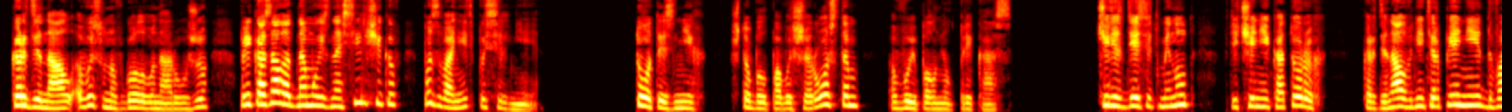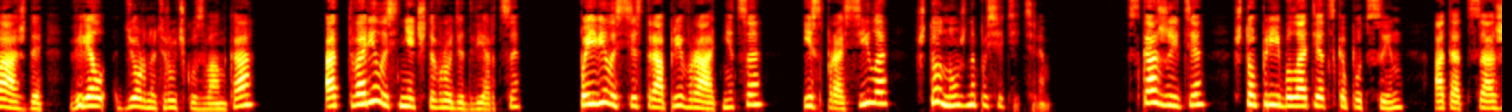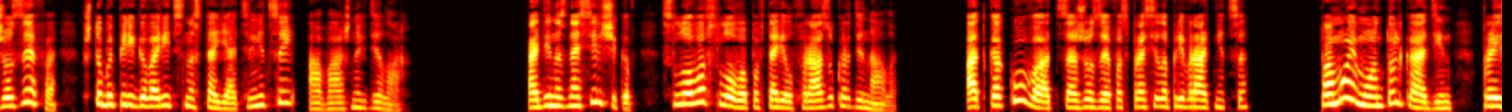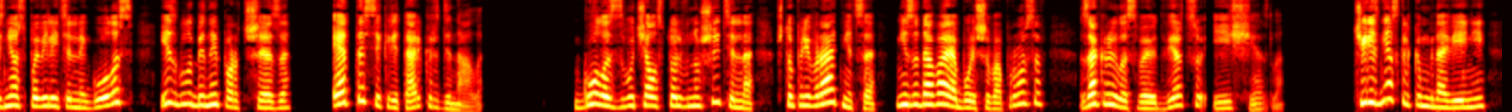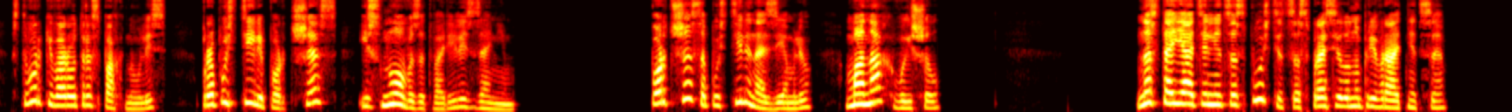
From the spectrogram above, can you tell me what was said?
Кардинал, высунув голову наружу, приказал одному из носильщиков позвонить посильнее. Тот из них, что был повыше ростом, выполнил приказ. Через десять минут, в течение которых Кардинал в нетерпении дважды велел дернуть ручку звонка. Оттворилось нечто вроде дверцы. Появилась сестра-привратница и спросила, что нужно посетителям. «Скажите, что прибыл отец Капуцин от отца Жозефа, чтобы переговорить с настоятельницей о важных делах». Один из носильщиков слово в слово повторил фразу кардинала. «От какого отца Жозефа?» — спросила привратница. «По-моему, он только один», — произнес повелительный голос из глубины портшеза. «Это секретарь кардинала». Голос звучал столь внушительно, что привратница, не задавая больше вопросов, закрыла свою дверцу и исчезла. Через несколько мгновений створки ворот распахнулись, пропустили портшес и снова затворились за ним. Портшес опустили на землю, монах вышел. «Настоятельница спустится?» — спросила он у привратницы.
